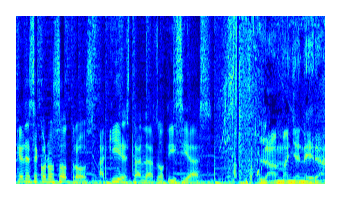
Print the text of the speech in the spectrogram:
Quédese con nosotros, aquí están las noticias. La mañanera.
